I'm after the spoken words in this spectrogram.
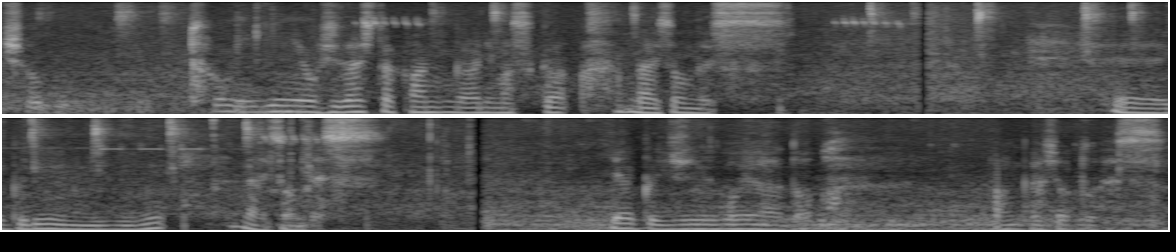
ちょっと右に押し出した感がありますがナイスオンです、えー、グリーン右にナイスオンです。約15ヤード。バンカーショットです。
